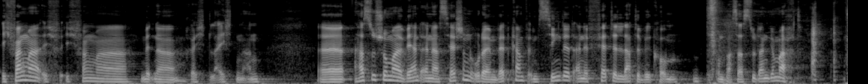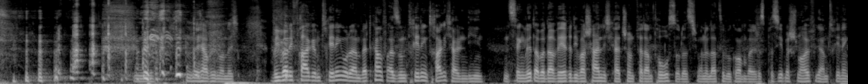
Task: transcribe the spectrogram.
Ich fange mal, ich, ich fang mal mit einer recht leichten an. Äh, hast du schon mal während einer Session oder im Wettkampf im Singlet eine fette Latte bekommen? Und was hast du dann gemacht? nee, habe ich noch nicht. Wie war die Frage im Training oder im Wettkampf? Also im Training trage ich halt nie ein Singlet, aber da wäre die Wahrscheinlichkeit schon verdammt hoch, so dass ich mal eine Latte bekomme, weil das passiert mir schon häufiger im Training.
